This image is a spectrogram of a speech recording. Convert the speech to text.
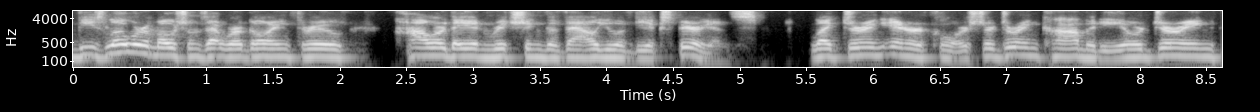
these lower emotions that we're going through how are they enriching the value of the experience like during intercourse or during comedy or during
